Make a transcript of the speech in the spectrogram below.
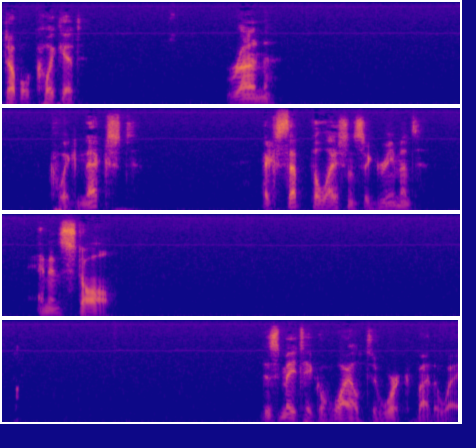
Double click it, run, click next, accept the license agreement, and install. This may take a while to work, by the way.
